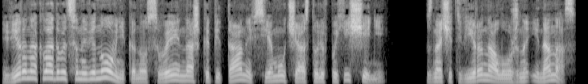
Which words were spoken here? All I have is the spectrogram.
Вера накладывается на виновника, но Свейн наш капитан, и все мы участвовали в похищении. Значит, вера наложена и на нас.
